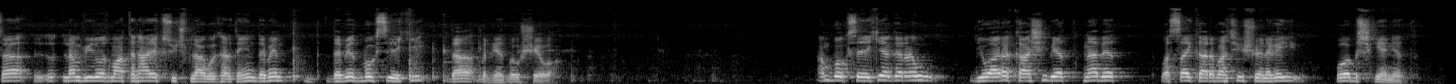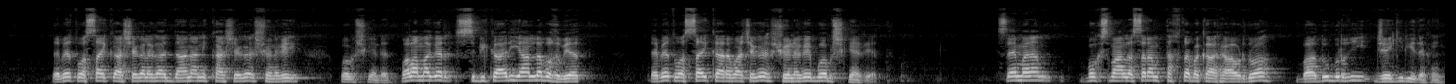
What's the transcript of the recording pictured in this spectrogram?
سا لەم ڤیدۆتمان تەنها یەک سویچ پلاک بەکارتەین دەبێت دەبێت بۆکسێکی دا بنێت بەو شێوە ئەم بۆکسەیەکی ئەگەر ئەو دیوارە کاشی بێت نابێت وەسای کارەباچی شوێنەکەی بۆ بشکێنێت دەبێت وەستای کاشێگە لەکاتی دانانی کاشێگە شوێنەکەی بۆ بشکێنرێت بەڵام ئەگەر سپیکاری یان لەبغ بێت دەبێت وەستای کارەباچەکە شوێنەکەی بۆ بشکێنرێت سێ مەرم بۆکسمان لەسەرم تەختە بەکار هاوردووە با دوو برغی جێگیری دەکەین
